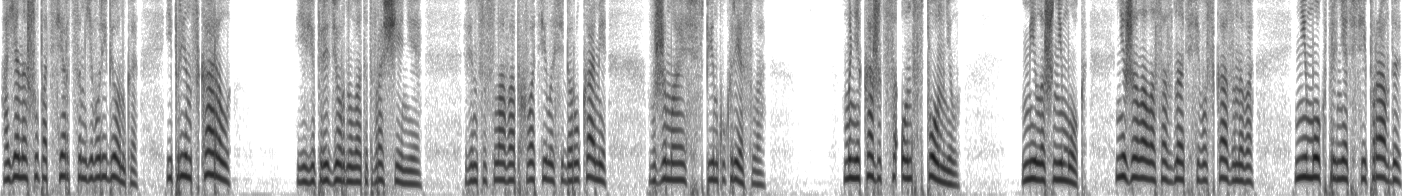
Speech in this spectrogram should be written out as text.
а я ношу под сердцем его ребенка, и принц Карл... Ее передернуло от отвращения — Венцеслава обхватила себя руками, вжимаясь в спинку кресла. Мне кажется, он вспомнил. Милош не мог, не желал осознать всего сказанного, не мог принять всей правды,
